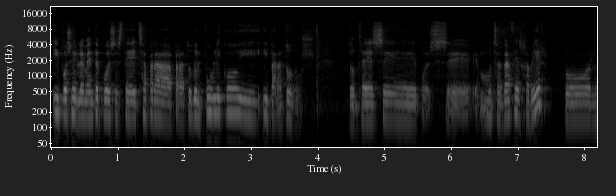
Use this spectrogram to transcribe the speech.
y posiblemente pues esté hecha para, para todo el público y, y para todos. Entonces, eh, pues eh, muchas gracias Javier por,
